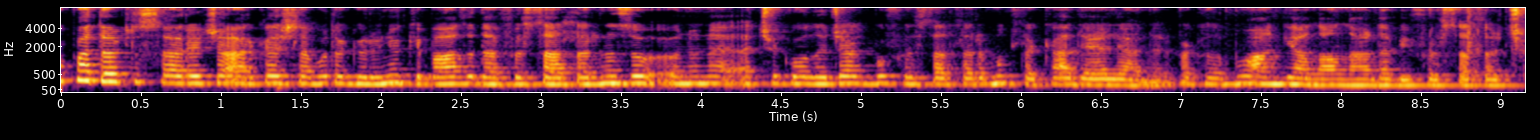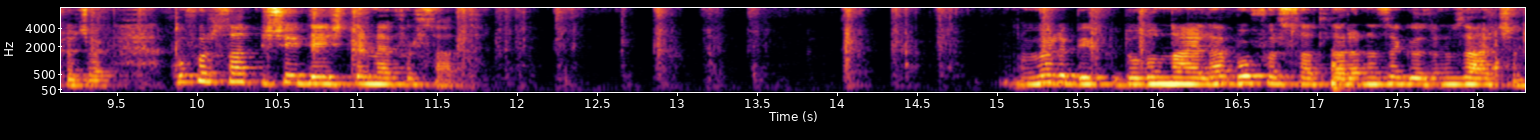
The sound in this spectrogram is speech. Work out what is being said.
Kupa dörtlüsü ayrıca arkadaşlar burada görünüyor ki bazı da fırsatlarınız önüne açık olacak. Bu fırsatları mutlaka değerlendirin. Bakalım bu hangi alanlarda bir fırsatlar çıkacak. Bu fırsat bir şey değiştirme fırsat. Böyle bir dolunayla bu fırsatlarınızı gözünüzü açın.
